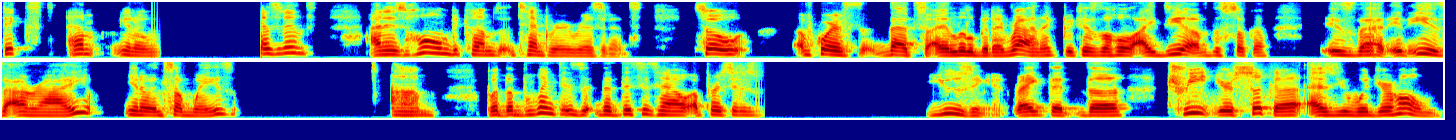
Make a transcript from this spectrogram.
fixed, um, you know, residence, and his home becomes a temporary residence. So, of course, that's a little bit ironic because the whole idea of the sukkah is that it is arai, you know, in some ways. Um, but the point is that this is how a person is using it, right? That the treat your sukkah as you would your home.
